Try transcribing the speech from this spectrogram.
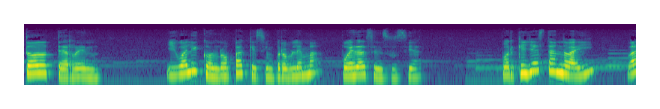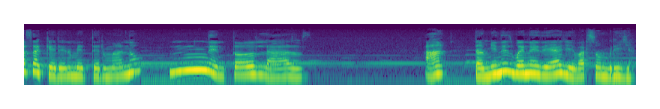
todo terreno. Igual y con ropa que sin problema puedas ensuciar. Porque ya estando ahí, vas a querer meter mano mm, en todos lados. Ah, también es buena idea llevar sombrilla,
